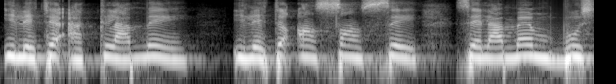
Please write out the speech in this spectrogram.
il était acclamé, il était encensé. C'est la même bouche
